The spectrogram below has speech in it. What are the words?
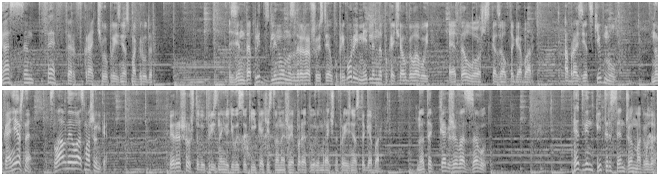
Гассенпфеффер», — вкратчиво произнес Магрудер. Зендоплит взглянул на задрожавшую стрелку прибора и медленно покачал головой. «Это ложь», — сказал Тагабар. Образец кивнул. «Ну, конечно! Славная у вас машинка!» «Хорошо, что вы признаете высокие качества нашей аппаратуры», — мрачно произнес Тагабар. «Но так как же вас зовут?» Эдвин Питер Сент-Джон Магрудер.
